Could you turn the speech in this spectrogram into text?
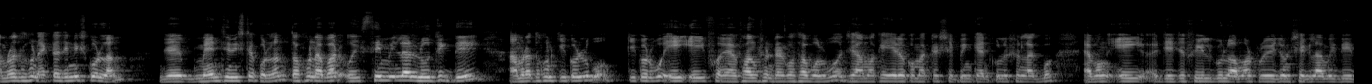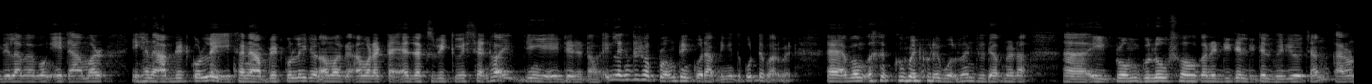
আমরা যখন একটা জিনিস করলাম যে মেন জিনিসটা করলাম তখন আবার ওই সিমিলার লজিক দিয়েই আমরা তখন কি করব কি করব এই এই ফাংশনটার কথা বলব যে আমাকে এরকম একটা শিপিং ক্যালকুলেশন লাগবে এবং এই যে যে ফিল্ডগুলো আমার প্রয়োজন সেগুলো আমি দিয়ে দিলাম এবং এটা আমার এখানে আপডেট করলেই এখানে আপডেট করলেই যেন আমার আমার একটা অ্যাজাক্স রিকোয়েস্ট সেন্ড হয় যে এই ডেটাটা হয়। এগুলো কিন্তু সব প্রম্পটিং করে আপনি কিন্তু করতে পারবেন। হ্যাঁ, এবং কমেন্ট করে বলবেন যদি আপনারা এই প্রমগুলোও সহকারে ডিটেল ডিটেল ভিডিও চান কারণ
